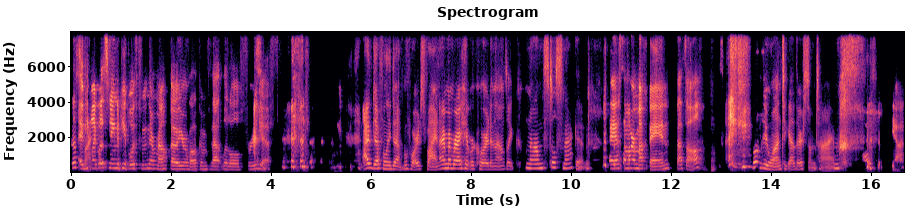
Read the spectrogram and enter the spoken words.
That's if fine. you like listening to people with food in their mouth, though, you're welcome for that little free gift. I've definitely done it before. It's fine. I remember I hit record and I was like, no, I'm still snacking. ASMR mukbang. That's all. we'll do one together sometime. yeah.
